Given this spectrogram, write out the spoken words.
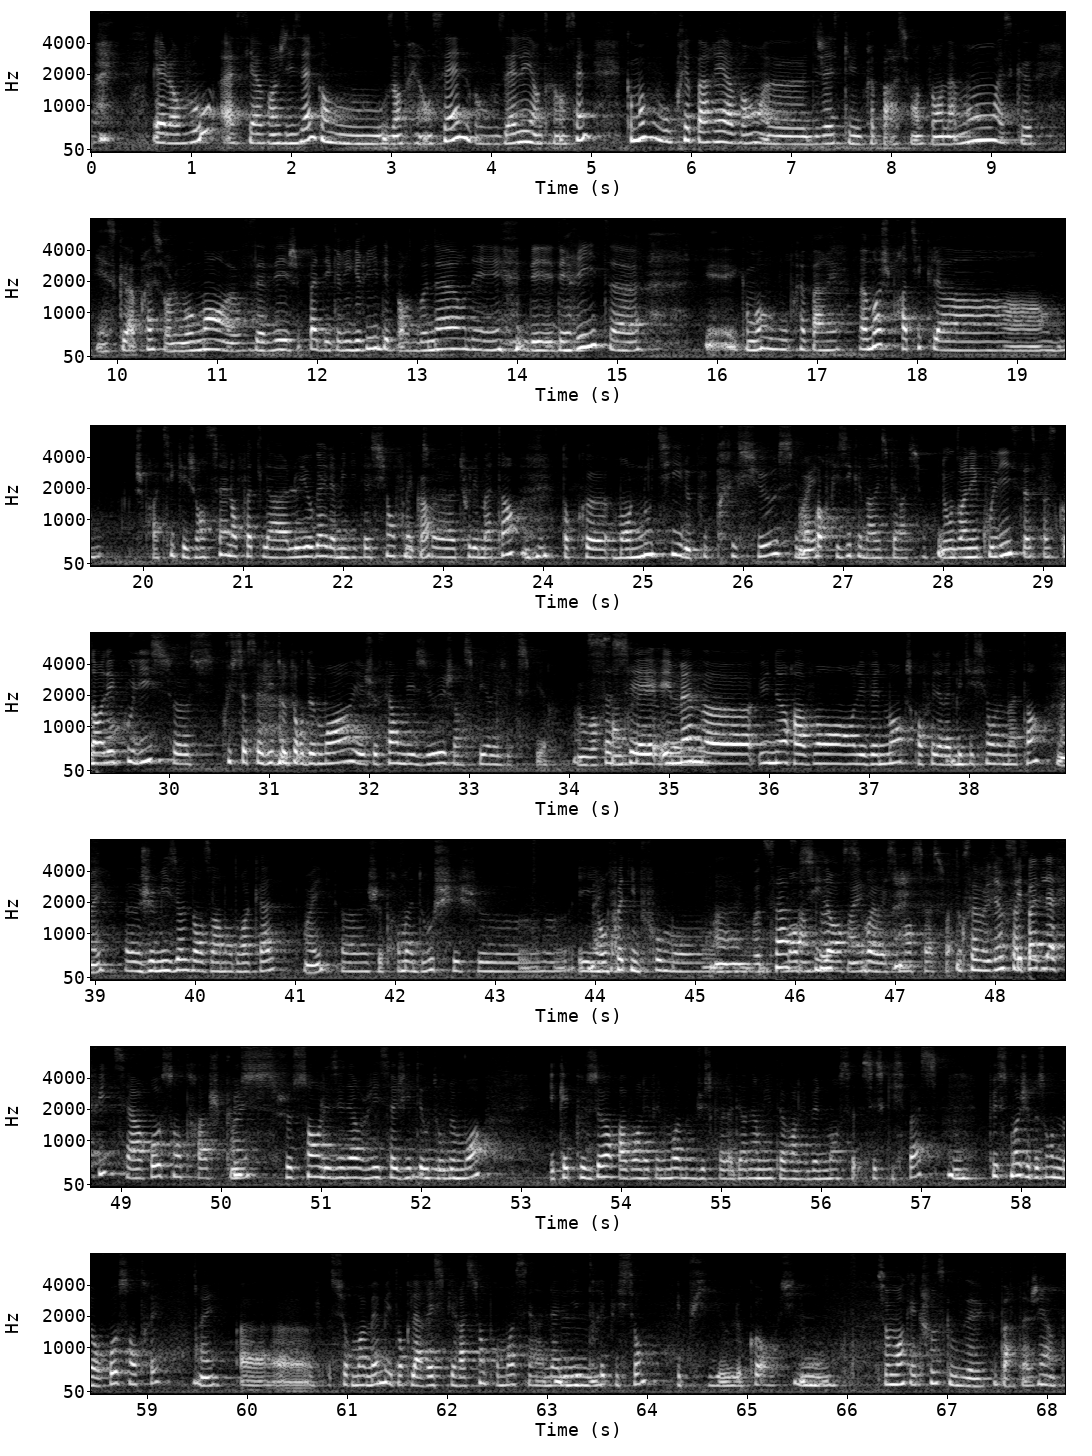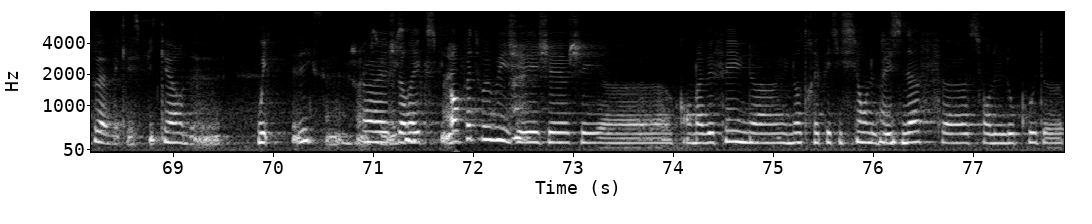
Et alors vous, Assia avant Gisèle, quand vous entrez en scène, quand vous allez entrer en scène, comment vous vous préparez avant euh, Déjà, est-ce qu'il y a une préparation un peu en amont? Est-ce que, et est-ce qu'après, sur le moment, euh, vous avez, je sais pas, des gris-gris, des porte-bonheur, des, des, des, rites Comment vous vous préparez? Bah, Moi, je pratique la je pratique et j'enseigne en fait le yoga et la méditation en fait, euh, tous les matins. Mhm. Donc euh, mon outil le plus précieux, c'est mon corps physique et ma respiration. Donc dans les coulisses, ça se passe comment Dans les coulisses, euh, plus ça s'agite autour de moi et je ferme les yeux et j'inspire et j'expire. Ça, et même une heure avant l'événement, parce qu'on fait des répétitions le matin, je m'isole dans un endroit calme. Oui. je prends ma douche et je et en fait il me faut mon, Votre sas, mon silence. Ouais. c'est mon sas. Donc ça veut dire que c'est pas de la fuite, c'est un recentrage. Plus je sens les énergies s'agiter autour de mm. moi, et quelques heures avant l'événement, même jusqu'à la dernière minute avant l'événement, c'est ce qui se passe. Mm. Plus moi, j'ai besoin de me recentrer euh, sur moi-même. Et donc la respiration, pour moi, c'est un allié mm. très puissant. Et puis euh, le corps aussi. Sûrement quelque chose que vous avez pu partager un peu avec les speakers de... Oui, je leur ai expliqué. En fait, oui, oui, j'ai, euh, on avait fait une, une, autre répétition le 19 sur les locaux de,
